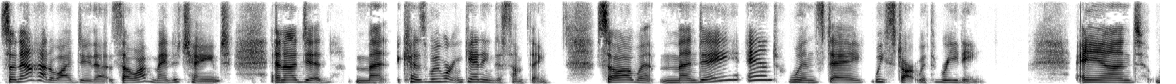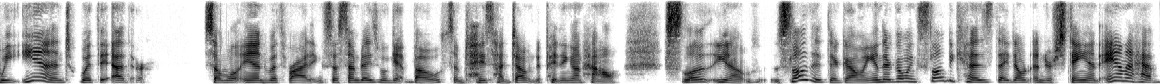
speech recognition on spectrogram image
So now how do I do that? So I've made a change and I did because we weren't getting to something. So I went Monday and Wednesday, we start with reading and we end with the other. So we'll end with writing. So some days we'll get both, some days I don't, depending on how slow, you know, slow that they're going. And they're going slow because they don't understand. And I have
